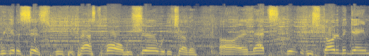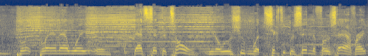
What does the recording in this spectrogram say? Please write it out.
we get assists. We, we, pass the ball. We share it with each other. Uh, and that's the, we started the game play, playing that way, and that set the tone. You know, we were shooting what 60% in the first half, right?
